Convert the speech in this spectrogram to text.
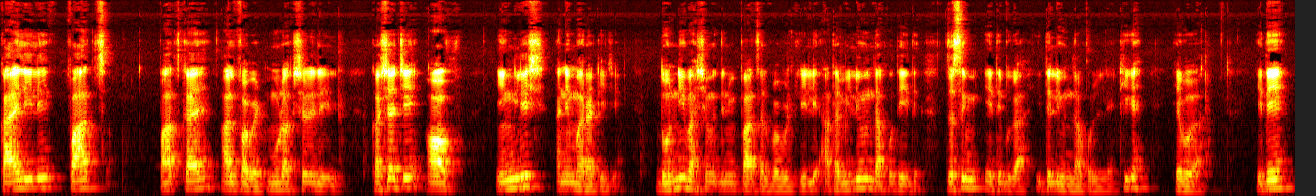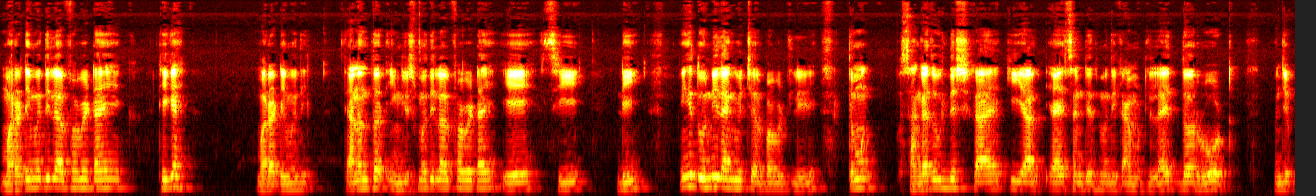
काय लिहिले? पाच. पाच काय? अल्फाबेट. मूळ अक्षरे लिहिले. कशाचे? ऑफ. इंग्लिश आणि मराठीचे. दोन्ही भाषेमध्ये मी पाच अल्फाबेट लिहिली. आता मी लिहून दाखवते इथे. जसं मी येते बघा इथे लिहून दाखवलेले आहे. ठीक आहे? हे बघा. इथे मराठीमधील अल्फाबेट आहे एक. ठीक आहे? मराठीमधील. त्यानंतर इंग्लिशमधील अल्फाबेट आहे ए सी डी. मी हे दोन्ही लँग्वेजचे अल्फाबेट लिहिले. तर मग सांगायचा उद्देश काय की या या सेंटेन्समध्ये काय म्हटलेलं आहे? द रोट म्हणजे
